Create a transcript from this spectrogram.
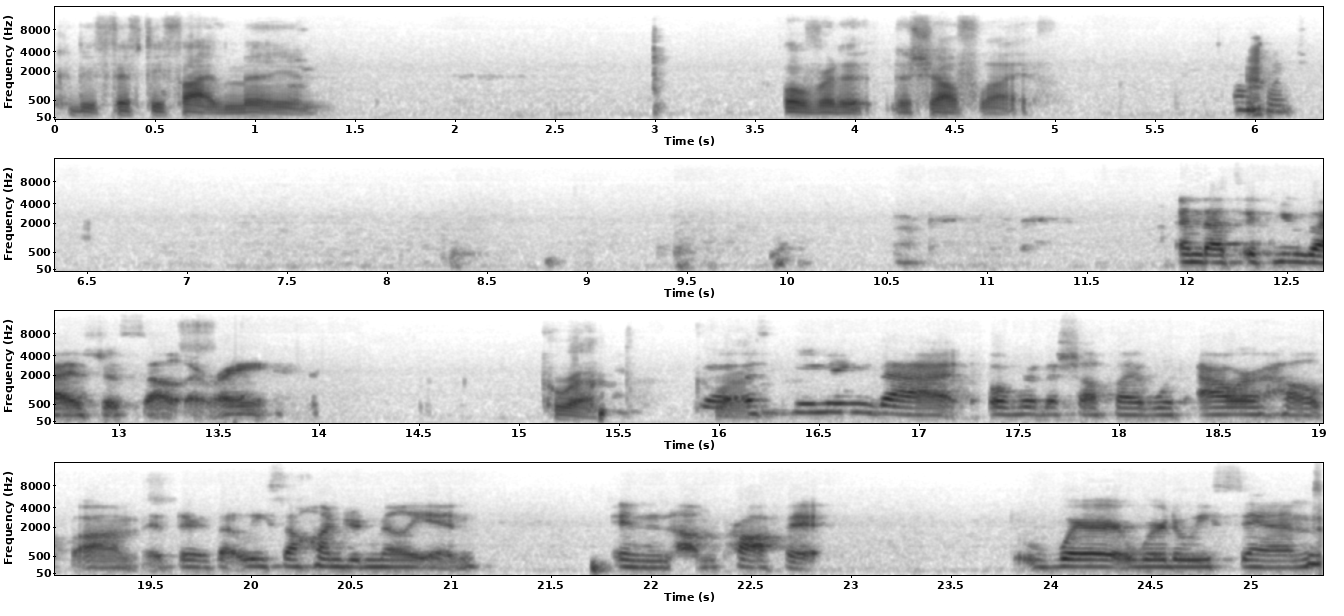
could be fifty-five million over the, the shelf life. Okay. And that's if you guys just sell it, right? Correct. So Correct. assuming that over the shelf life with our help, um, there's at least a hundred million in um, profit. Where where do we stand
